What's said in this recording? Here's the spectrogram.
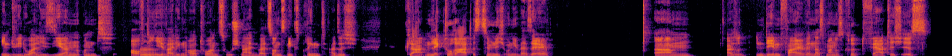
individualisieren und auf mhm. die jeweiligen Autoren zuschneiden, weil es sonst nichts bringt. Also ich, klar, ein Lektorat ist ziemlich universell. Ähm, also in dem Fall, wenn das Manuskript fertig ist,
